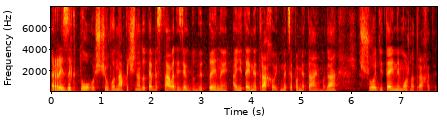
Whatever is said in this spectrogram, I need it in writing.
Ризик того, що вона почне до тебе ставитись як до дитини, а дітей не трахають, ми це пам'ятаємо. Да? Що дітей не можна трахати.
